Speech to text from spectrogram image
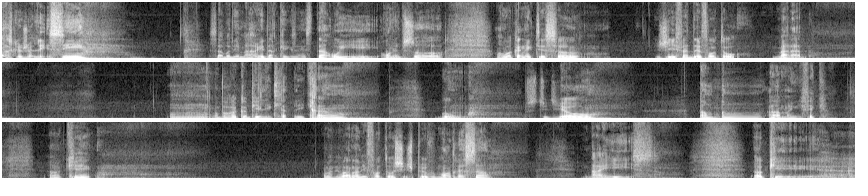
Est-ce que je l'ai ici? Ça va démarrer dans quelques instants. Oui, on aime ça. On va connecter ça. J'ai fait des photos malades. Hmm, on va recopier l'écran. Boum. Studio. Pam, pam. Ah, magnifique. OK. On va aller voir dans les photos si je peux vous montrer ça. Nice. OK.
